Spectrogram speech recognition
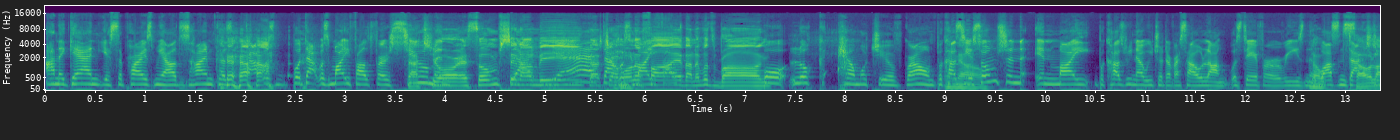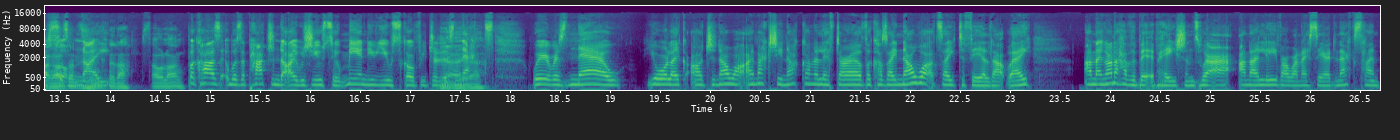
And again, you surprise me all the time because that was, but that was my fault for assuming. That's your assumption that- on me. yeah, that, that you're was one of my five fault. and it was wrong. But look how much you have grown because the assumption in my because we know each other for so long was there for a reason. it wasn't so actually long. I something I that. So long. because it was a pattern that I was used to. Me and you used to go for each other's Yeah, yeah. necks. Whereas now you're like, oh, do you know what? I'm actually not going to lift her over because I know what it's like to feel that way. And I'm going to have a bit of patience where, and I leave her when I see her the next time.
